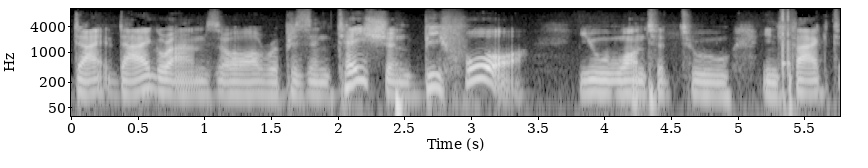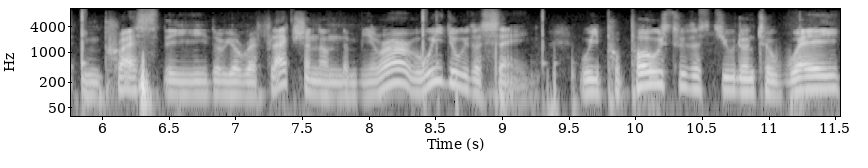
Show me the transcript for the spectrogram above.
di- diagrams or representation before you wanted to, in fact, impress the, the, your reflection on the mirror, we do the same. We propose to the student a way,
